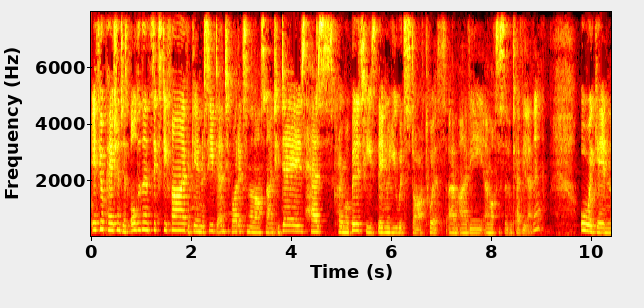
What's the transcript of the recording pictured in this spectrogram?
If your patient is older than 65, again, received antibiotics in the last 90 days, has comorbidities, then you would start with um, IV amoxicillin clavulanic, or again,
